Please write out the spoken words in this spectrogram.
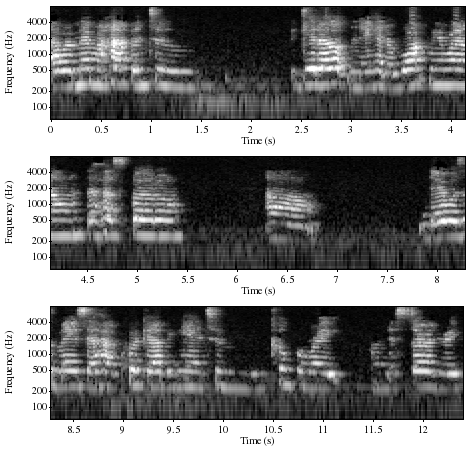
I remember having to get up and they had to walk me around the hospital. Um, it was amazing how quick I began to recuperate from the surgery.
